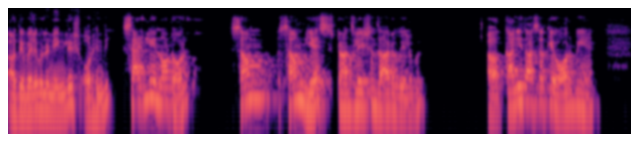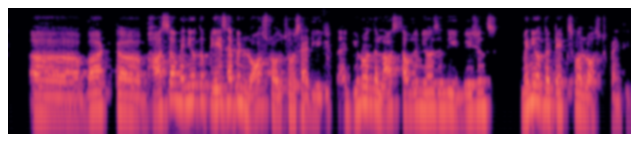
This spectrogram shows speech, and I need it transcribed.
are they available in English or Hindi? Sadly, not all. some some yes translations are available uh, kalidasa ke aur bhi hain uh, but uh, bhasa many of the plays have been lost also sadly and you know in the last thousand years in the invasions many of the texts were lost frankly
